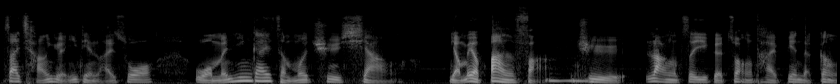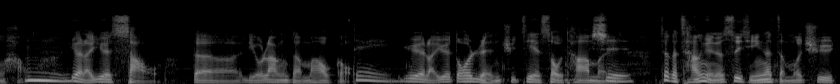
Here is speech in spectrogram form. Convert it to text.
再长远一点来说，我们应该怎么去想？有没有办法去让这一个状态变得更好？嗯，越来越少的流浪的猫狗，对，越来越多人去接受他们。是。这个长远的事情，应该怎么去？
